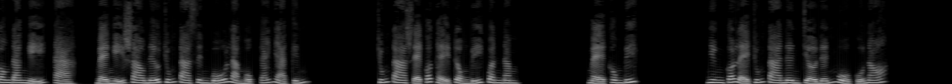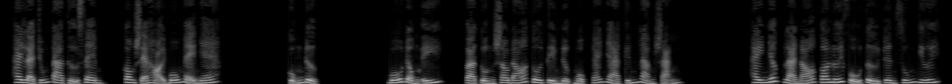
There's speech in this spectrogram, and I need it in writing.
Con đang nghĩ, à, mẹ nghĩ sao nếu chúng ta xin bố làm một cái nhà kính? Chúng ta sẽ có thể trồng bí quanh năm. Mẹ không biết. Nhưng có lẽ chúng ta nên chờ đến mùa của nó. Hay là chúng ta thử xem, con sẽ hỏi bố mẹ nhé. Cũng được. Bố đồng ý, và tuần sau đó tôi tìm được một cái nhà kính làm sẵn. Hay nhất là nó có lưới phủ từ trên xuống dưới.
